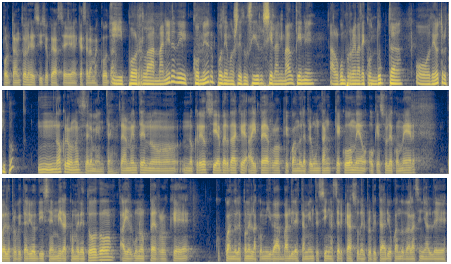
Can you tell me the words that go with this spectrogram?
por tanto el ejercicio que hace, que hace la mascota. Y por la manera de comer podemos deducir si el animal tiene algún problema de conducta o de otro tipo. No creo necesariamente, realmente no, no creo. Si es verdad que hay perros que cuando le preguntan qué come o, qué suele comer, pues los propietarios dicen, mira, come de todo. Hay algunos perros que cuando les ponen la comida van directamente sin hacer caso del propietario cuando da la señal de,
